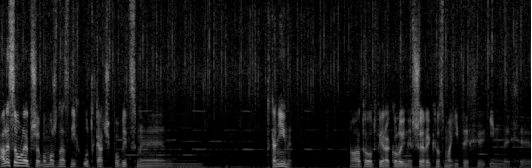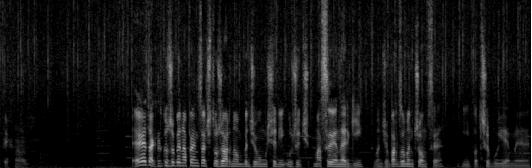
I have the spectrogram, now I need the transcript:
Ale są lepsze, bo można z nich utkać, powiedzmy, tkaniny. No a to otwiera kolejny szereg rozmaitych innych e, technologii. E, tak, tylko żeby napędzać to żarną będziemy musieli użyć masy energii. To będzie bardzo męczące i potrzebujemy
